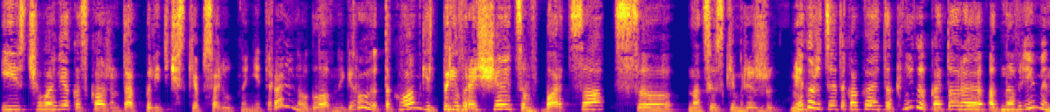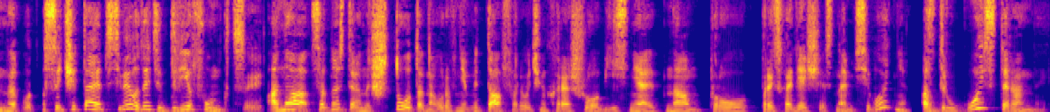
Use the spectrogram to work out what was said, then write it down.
И из человека, скажем так, политически абсолютно нейтрального, главный герой, так Вангель превращается в борца с нацистским режимом. Мне кажется, это какая-то книга, которая одновременно вот сочетает в себе вот эти две функции. Она, с одной стороны, что-то на уровне метафоры очень хорошо объясняет нам про происходящее с нами сегодня, а с другой стороны,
